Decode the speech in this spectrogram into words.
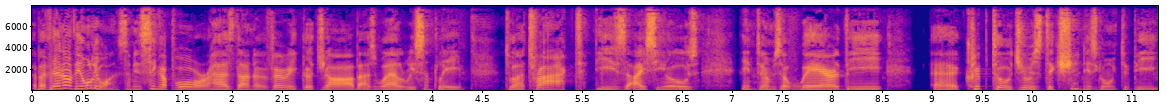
But they're not the only ones. I mean, Singapore has done a very good job as well recently to attract these ICOs in terms of where the uh, crypto jurisdiction is going to be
